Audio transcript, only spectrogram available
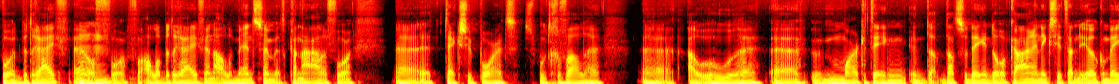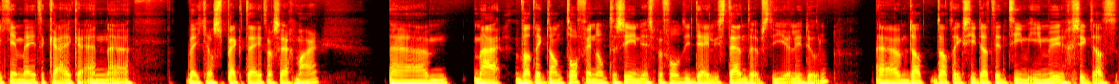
voor het bedrijf. Hè, Of Mhm. voor, voor alle bedrijven en alle mensen. Met kanalen voor eh tech support, spoedgevallen, eh oude hoeren, marketing. Dat, dat soort dingen door elkaar. En ik zit daar nu ook een beetje in mee te kijken. En een beetje als spectator, zeg maar. Ehm, maar wat ik dan tof vind om te zien is bijvoorbeeld die daily stand-ups die jullie doen. Ehm, dat, dat ik zie dat in Team IMU zie ik dat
